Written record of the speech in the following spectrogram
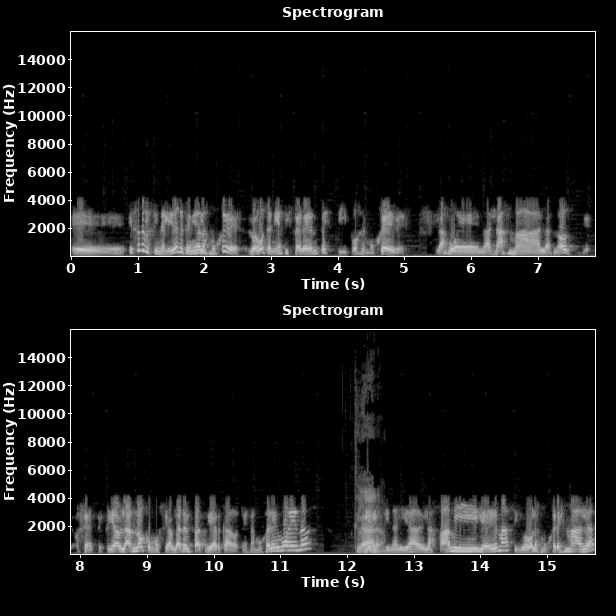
Eh, esa era la finalidad que tenían las mujeres. Luego tenías diferentes tipos de mujeres, las buenas, las malas, ¿no? O sea, te estoy hablando como si hablara el patriarcado. Tienes las mujeres buenas claro. la finalidad de la familia y demás, y luego las mujeres malas,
